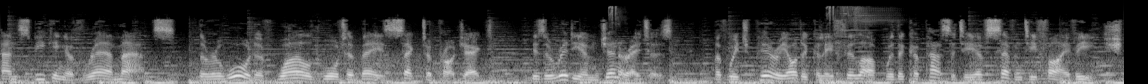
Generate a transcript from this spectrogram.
And speaking of rare mats, the reward of Wildwater Bay's sector project is iridium generators, of which periodically fill up with a capacity of 75 each.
